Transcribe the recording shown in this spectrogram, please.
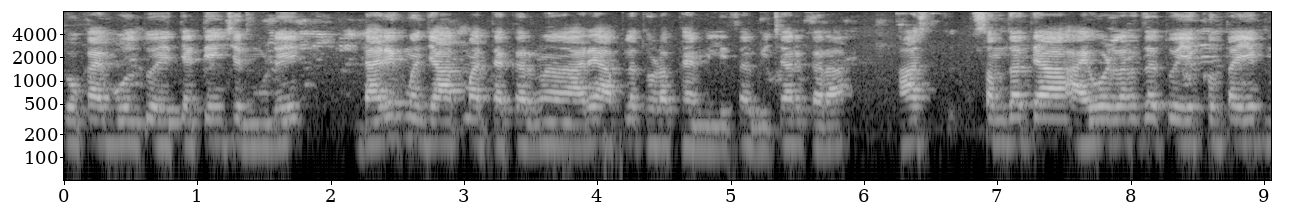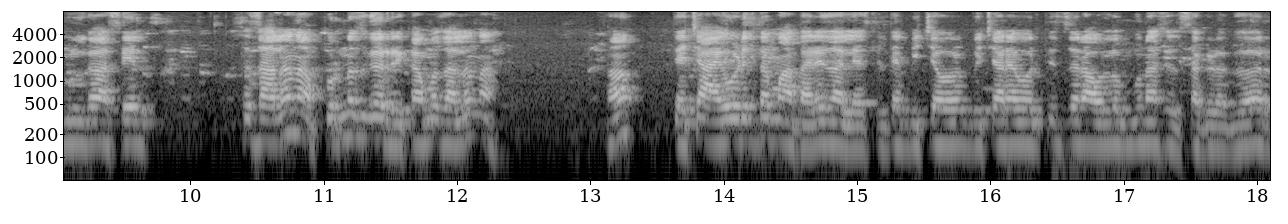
तो काय बोलतोय त्या टेन्शनमुळे डायरेक्ट म्हणजे आत्महत्या करणं अरे आपला थोडा फॅमिलीचा विचार करा. आज समजा त्या आईवडिलांना जर तो एक होता एक मुलगा असेल तर झालं ना पूर्णच घर रिकामं झालं ना. हां? त्याचे आईवडील तर म्हातारे झाले असतील त्या बिचावर बिचाऱ्यावरतीच जर अवलंबून असेल सगळं घर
